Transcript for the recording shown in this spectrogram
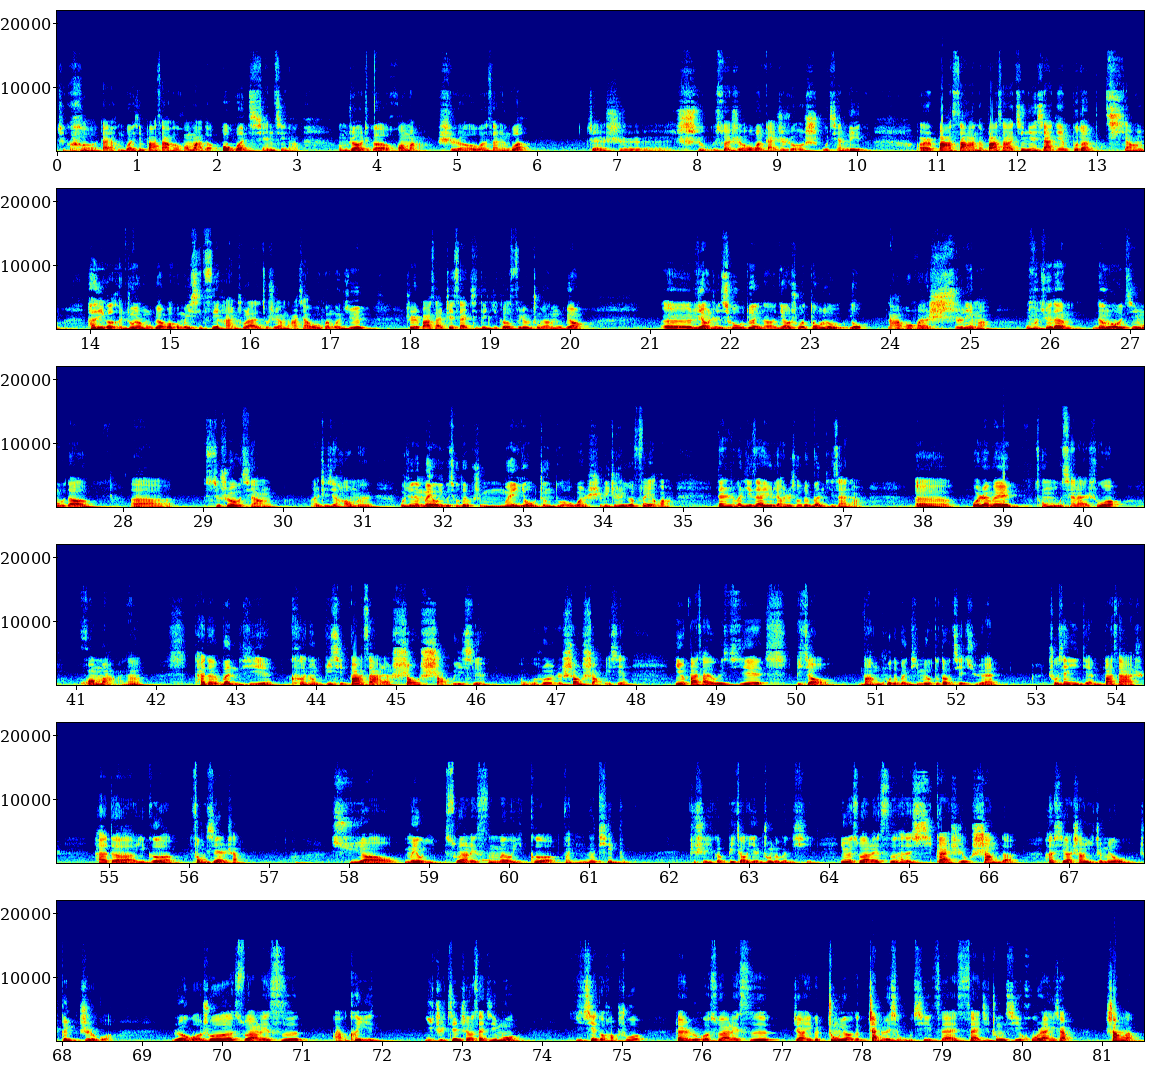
这个大家很关心巴萨和皇马的欧冠前景啊。我们知道这个皇马是欧冠三连冠。这是史算是欧冠改制之后史无前例的，而巴萨呢？巴萨今年夏天不断补强，他的一个很重要目标，包括梅西自己喊出来的，就是要拿下欧冠冠军，这是巴萨这赛季的一个非常重要的目标。呃，两支球队呢，你要说都有有拿欧冠的实力吗？我觉得能够进入到呃十六强啊这些豪门，我觉得没有一个球队是没有争夺欧冠实力，这是一个废话。但是问题在于两支球队问题在哪儿？呃，我认为从目前来说，皇马呢，它的问题可能比起巴萨要稍少一些啊我说是稍少一些，因为巴萨有一些比较顽固的问题没有得到解决。首先一点，巴萨它的一个锋线上需要没有一苏亚雷斯没有一个稳定的替补，这是一个比较严重的问题。因为苏亚雷斯他的膝盖是有伤的，他的膝盖伤一直没有根治过。如果说苏亚雷斯啊可以一直坚持到赛季末，一切都好说。但如果苏亚雷斯这样一个重要的战略性武器在赛季中期忽然一下伤了，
